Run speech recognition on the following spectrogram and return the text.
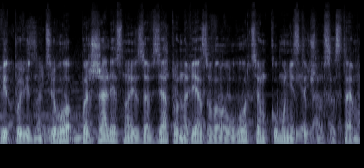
Відповідно цього, безжалісно і завзято нав'язувала угорцям комуністичну систему.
